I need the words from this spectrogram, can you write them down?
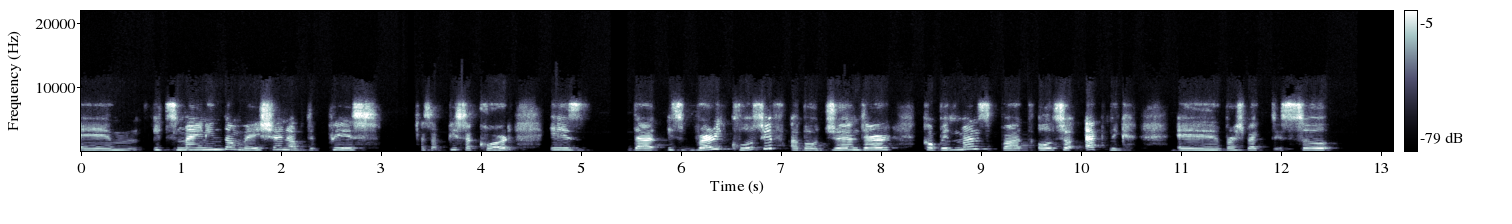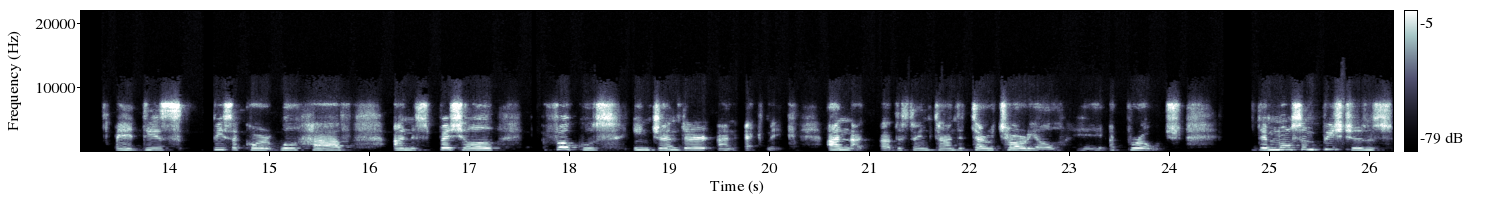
Um, its main innovation of the peace as a peace accord is that it's very inclusive about gender commitments, but also ethnic uh, perspectives. So uh, this peace accord will have a special focus in gender and ethnic, and at, at the same time, the territorial uh, approach. The most ambitious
